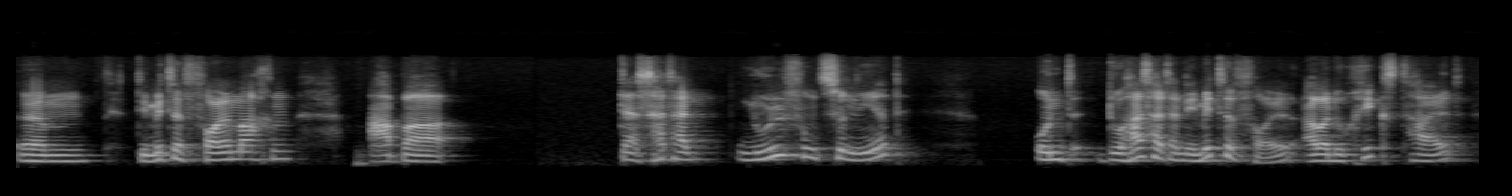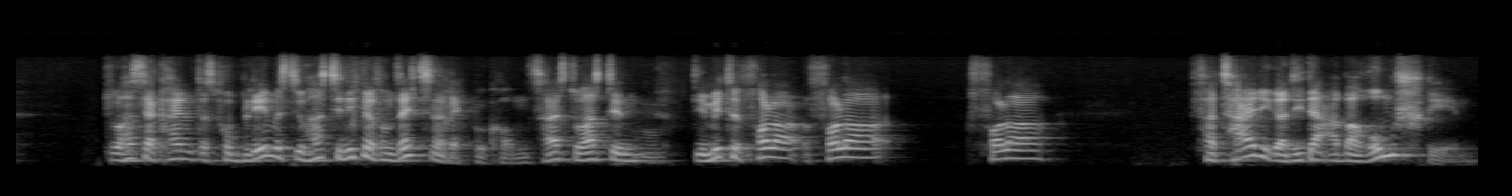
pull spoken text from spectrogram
ähm, die Mitte voll machen. Aber das hat halt null funktioniert. Und du hast halt dann die Mitte voll, aber du kriegst halt, du hast ja kein, das Problem ist, du hast die nicht mehr vom 16er wegbekommen. Das heißt, du hast den, die Mitte voller, voller, voller Verteidiger, die da aber rumstehen.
